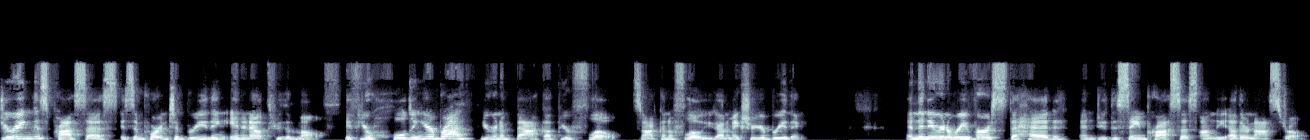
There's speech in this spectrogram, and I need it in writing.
During this process, it's important to breathing in and out through the mouth. If you're holding your breath, you're going to back up your flow. It's not going to flow. You got to make sure you're breathing. And then you're going to reverse the head and do the same process on the other nostril.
